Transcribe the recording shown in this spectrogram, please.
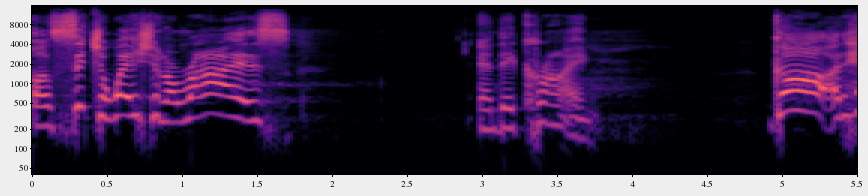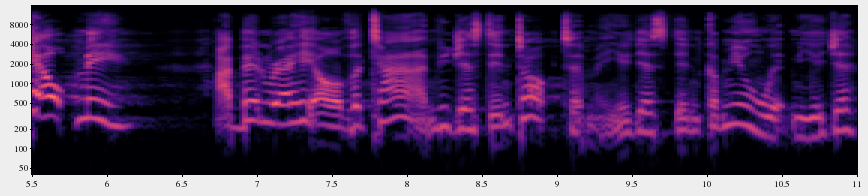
a situation arises and they're crying god help me I've been right here all the time. You just didn't talk to me. You just didn't commune with me. You just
